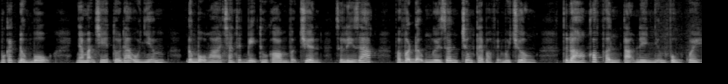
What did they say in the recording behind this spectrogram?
một cách đồng bộ nhằm hạn chế tối đa ô nhiễm, đồng bộ hóa trang thiết bị thu gom vận chuyển, xử lý rác và vận động người dân chung tay bảo vệ môi trường, từ đó góp phần tạo nên những vùng quê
